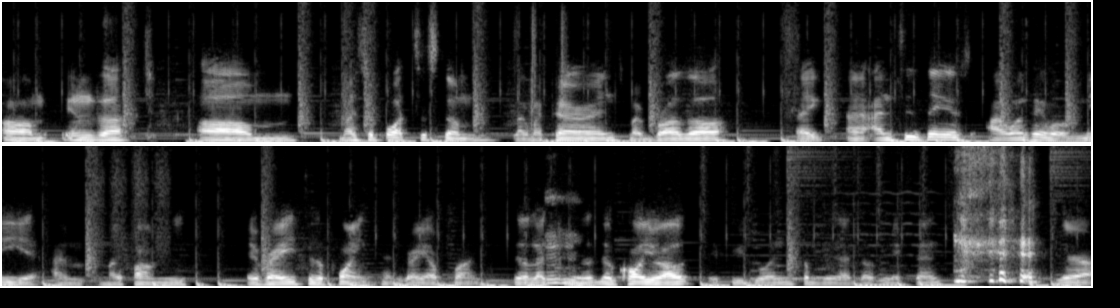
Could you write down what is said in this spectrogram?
Um, in that um, my support system, like my parents, my brother, like, and, two things. I one thing about me and my family they're very to the point and very upfront. They'll let mm-hmm. you, they'll call you out if you're doing something that doesn't make sense. yeah,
